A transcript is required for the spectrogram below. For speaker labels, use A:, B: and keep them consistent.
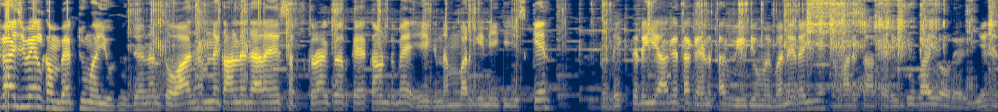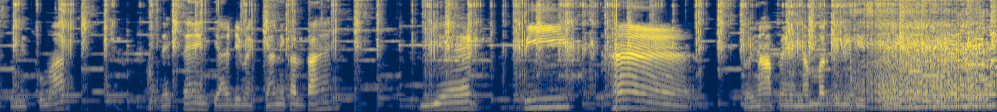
A: Guys welcome back to my YouTube channel तो आज हम निकालने जा रहे हैं सब्सक्राइबर के अकाउंट में एक नंबर गिनी की स्किन तो देखते रहिए आगे तक एंड तक वीडियो में बने रहिए. हमारे साथ है रिंकू भाई और ये हैं सुमित कुमार. और देखते हैं इनकी आईडी में क्या निकलता है. ये पी हैं तो यहाँ पे नंबर गिनी की स्किन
